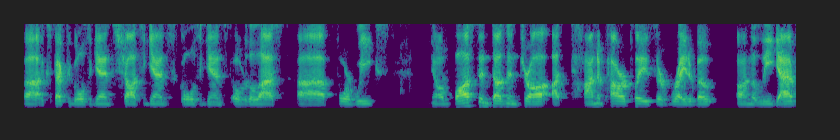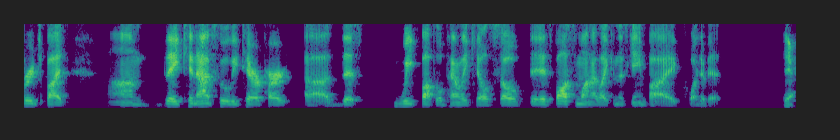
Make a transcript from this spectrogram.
uh, expected goals against, shots against, goals against over the last uh, four weeks. You know, Boston doesn't draw a ton of power plays. They're right about on the league average, but um, they can absolutely tear apart uh, this weak Buffalo penalty kill. So it's Boston one I like in this game by quite a bit. Yeah.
